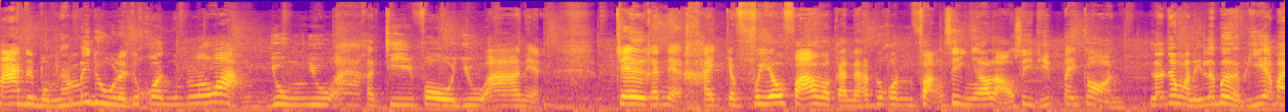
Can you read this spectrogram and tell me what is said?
มาเดี๋ยวผมทำให้ดูเลยทุกคนระหว่างยุง UR กับ G4 UR เนี่ย เจอกันเนี่ยใครจะเฟี้ยวฟ้าวกว่ากันนะครับทุกคนฝังสี่เงาเหลาสี่ทิศไปก่อน แล้วจังหวะนี้ระเบิดเพี้ยไป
